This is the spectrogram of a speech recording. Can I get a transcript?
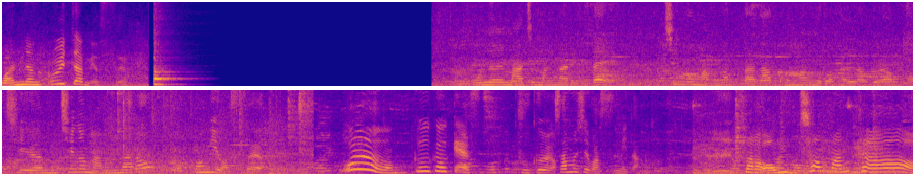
완전 꿀잠이었어요. 오늘 마지막 날인데 친구 만났다가 공항으로 가려고요. 지금 친구 만나러 롯pon기 왔어요. 와, 구글 게스트. 구글 사무실 왔습니다. 사람 엄청 많다.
